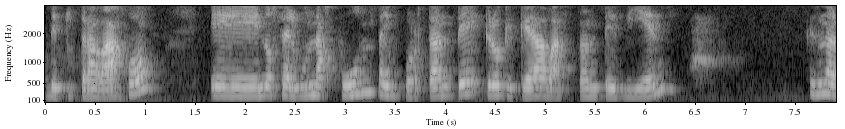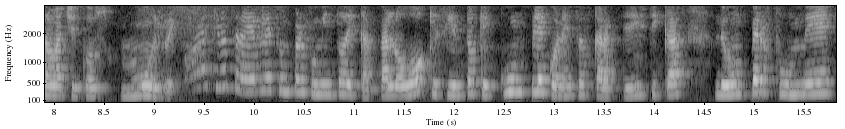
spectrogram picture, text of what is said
de tu trabajo, eh, no sé, alguna junta importante, creo que queda bastante bien. Es un aroma, chicos, muy rico. Ahora quiero traerles un perfumito de catálogo que siento que cumple con estas características de un perfume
